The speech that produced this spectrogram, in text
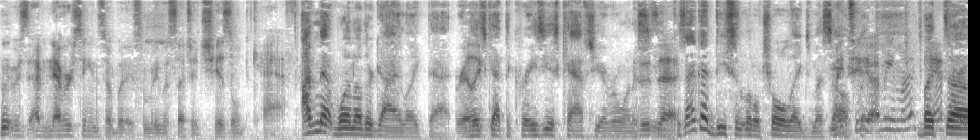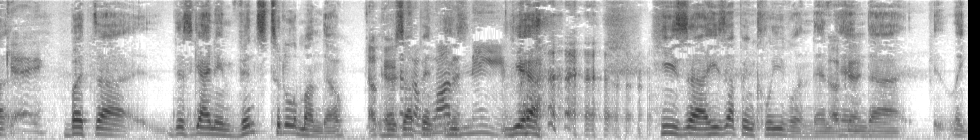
It was. I've never seen somebody somebody with such a chiseled calf. I've met one other guy like that. Really? He's got the craziest calves you ever want to Who's see. that? Because I've got decent little troll legs myself. Me myself. too. but- I mean, my but, calves are uh, okay. But uh, this guy named Vince Tutelamundo, Okay. who's That's up a in lot of names. Yeah, he's uh, he's up in Cleveland, and Okay. and uh, like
